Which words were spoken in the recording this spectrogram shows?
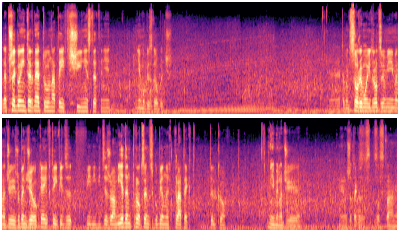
lepszego internetu na tej wsi niestety nie, nie mogę zdobyć. E, To więc sorry moi drodzy, miejmy nadzieję, że będzie ok. W tej chwili, widzę, że mam 1% zgubionych klatek tylko. Miejmy nadzieję, e, że tak zos- zostanie.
